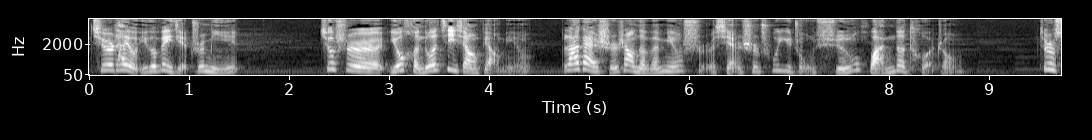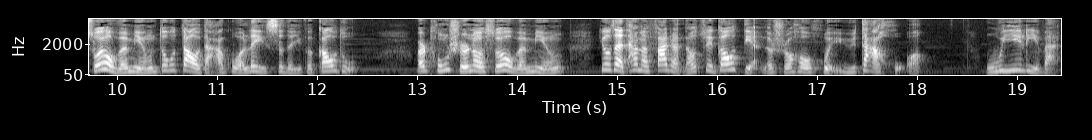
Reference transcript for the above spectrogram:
其实它有一个未解之谜，就是有很多迹象表明，拉盖什上的文明史显示出一种循环的特征，就是所有文明都到达过类似的一个高度，而同时呢，所有文明。又在他们发展到最高点的时候毁于大火，无一例外。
